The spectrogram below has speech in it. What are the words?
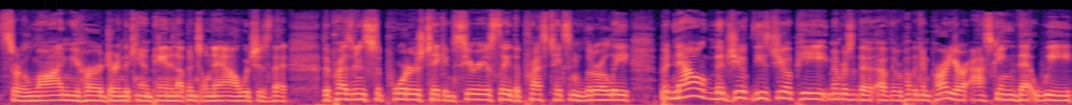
sort of line we heard during the campaign and up until now, which is that the president's supporters take him seriously, the press takes him literally. But now the these GOP members of the of the Republican Party are asking that we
